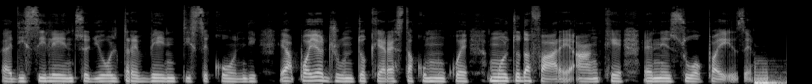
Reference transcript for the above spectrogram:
eh, di silenzio di oltre 20 secondi e ha poi aggiunto che resta comunque molto da fare anche eh, nel suo paese.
